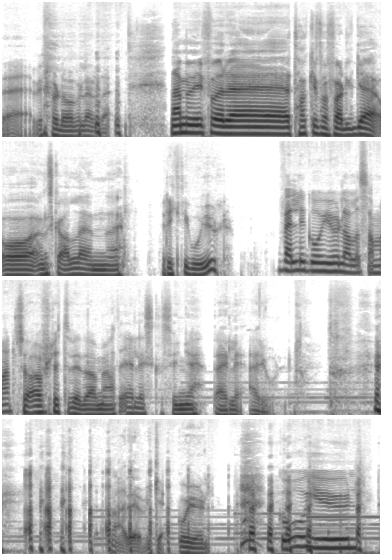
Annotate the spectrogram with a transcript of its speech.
det, vi får overleve det. Nei, men vi får eh, takke for følget og ønske alle en eh, riktig god jul. Veldig god jul, alle sammen. Så avslutter vi da med at Eli skal synge 'Deilig er jorden'. Nei, det gjør vi ikke. God jul. God jul.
